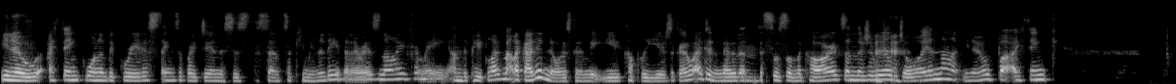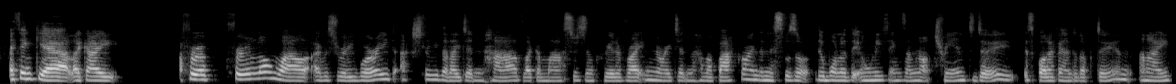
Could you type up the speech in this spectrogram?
you know i think one of the greatest things about doing this is the sense of community that there is now for me and the people i've met like i didn't know i was going to meet you a couple of years ago i didn't know that mm. this was on the cards and there's a real joy in that you know but i think i think yeah like i for a, for a long while i was really worried actually that i didn't have like a master's in creative writing or i didn't have a background. And this was a, the, one of the only things i'm not trained to do is what i've ended up doing. And i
